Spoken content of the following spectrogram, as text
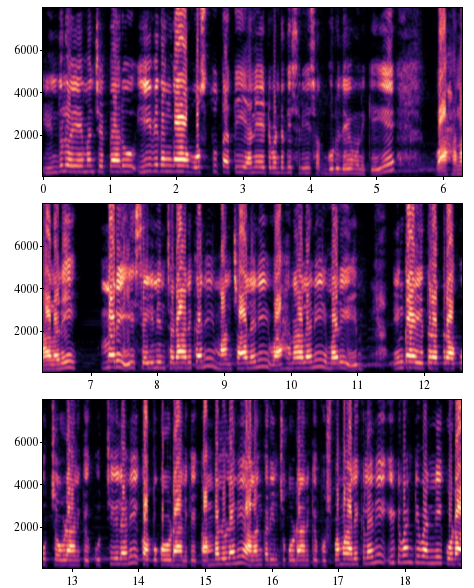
ఇందులో ఏమని చెప్పారు? ఈ విధంగా వస్తుతతి అనేటువంటిది శ్రీ సద్గురుదేవునికి వాహనాలని మరి శయనించడానికని మంచాలని వాహనాలని మరి ఇంకా ఇతరత్ర కూర్చోవడానికి కుర్చీలని కప్పుకోవడానికి కంబలులని అలంకరించుకోవడానికి పుష్పమాలికలని ఇటువంటివన్నీ కూడా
